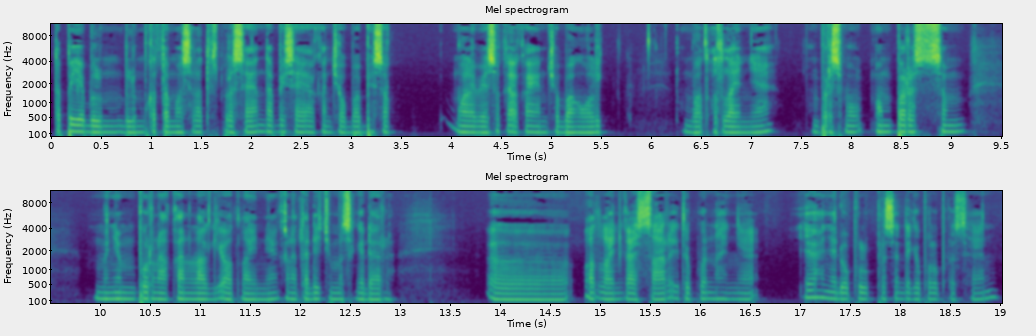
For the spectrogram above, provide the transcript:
tapi ya belum belum ketemu 100% tapi saya akan coba besok mulai besok saya akan coba ngulik membuat outline-nya. Mempersem, mempersem, menyempurnakan lagi outline-nya karena tadi cuma sekedar uh, outline kasar itu pun hanya ya hanya 20% 30%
